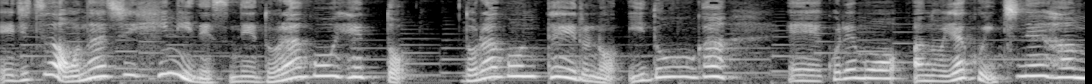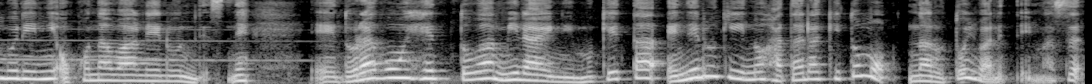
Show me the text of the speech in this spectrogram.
えー、実は同じ日にですね、ドラゴンヘッド、ドラゴンテールの移動が、えー、これもあの約1年半ぶりに行われるんですね。えドラゴンヘッドは未来に向けたエネルギーの働きともなると言われています。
